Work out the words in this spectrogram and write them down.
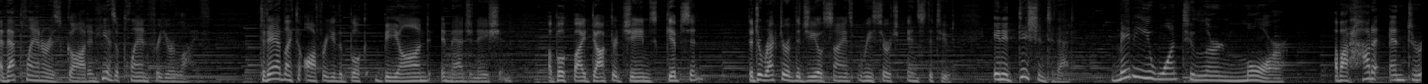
And that planner is God, and He has a plan for your life. Today, I'd like to offer you the book Beyond Imagination, a book by Dr. James Gibson, the director of the Geoscience Research Institute. In addition to that, maybe you want to learn more about how to enter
